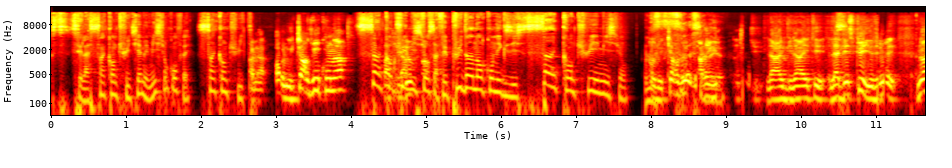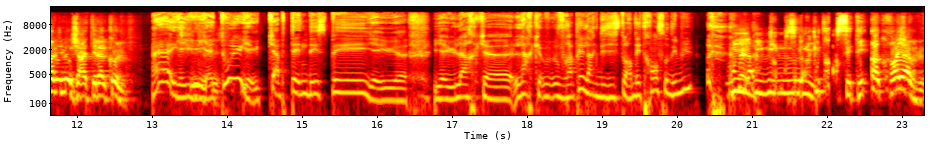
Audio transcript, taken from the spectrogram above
c'est la 58e émission qu'on fait. 58. Voilà. Oh, le cardio qu'on a. 58 Pas émissions, ça fait plus d'un an qu'on existe. 58 émissions. Oh, le cardio, la régularité. La régularité. La DSP. Non, les mecs, j'ai arrêté l'alcool. Ouais, il y a eu, il y a tout eu. Il y a eu Captain d'SP, il y a eu, euh, il y a eu l'arc, euh, l'arc. Vous vous rappelez l'arc des histoires des trans au début? Oui, oui, oui, oui, oui. C'était incroyable.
